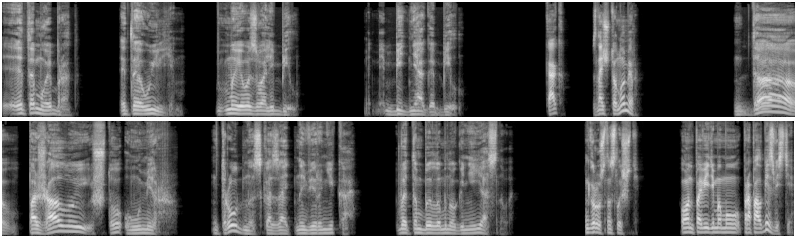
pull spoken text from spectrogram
Это мой брат. Это Уильям. Мы его звали Билл. Бедняга Билл. Как? Значит, он умер? Да, пожалуй, что умер. Трудно сказать наверняка. В этом было много неясного. Грустно слышать. Он, по-видимому, пропал без вести.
